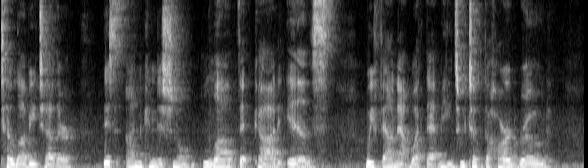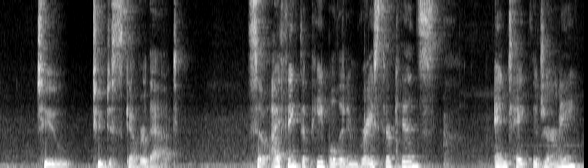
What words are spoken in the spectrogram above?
to love each other. This unconditional love that God is. We found out what that means. We took the hard road to to discover that. So I think the people that embrace their kids and take the journey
